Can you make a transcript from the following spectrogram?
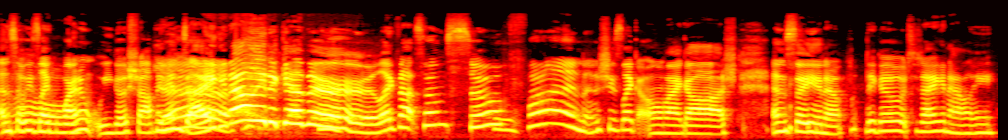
and so he's like, "Why Oh. don't we go shopping in Yeah. Diagon Alley together? like that sounds so Mm. fun." And she's like, "Oh my gosh!" And so you know they go to Diagon Alley.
